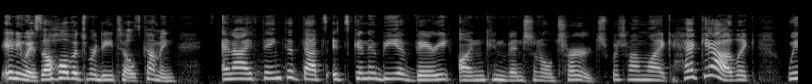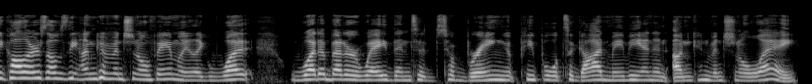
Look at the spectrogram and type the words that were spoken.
anyways, a whole bunch more details coming. And I think that that's it's going to be a very unconventional church, which I'm like, heck yeah, like we call ourselves the unconventional family. Like what what a better way than to to bring people to God maybe in an unconventional way.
